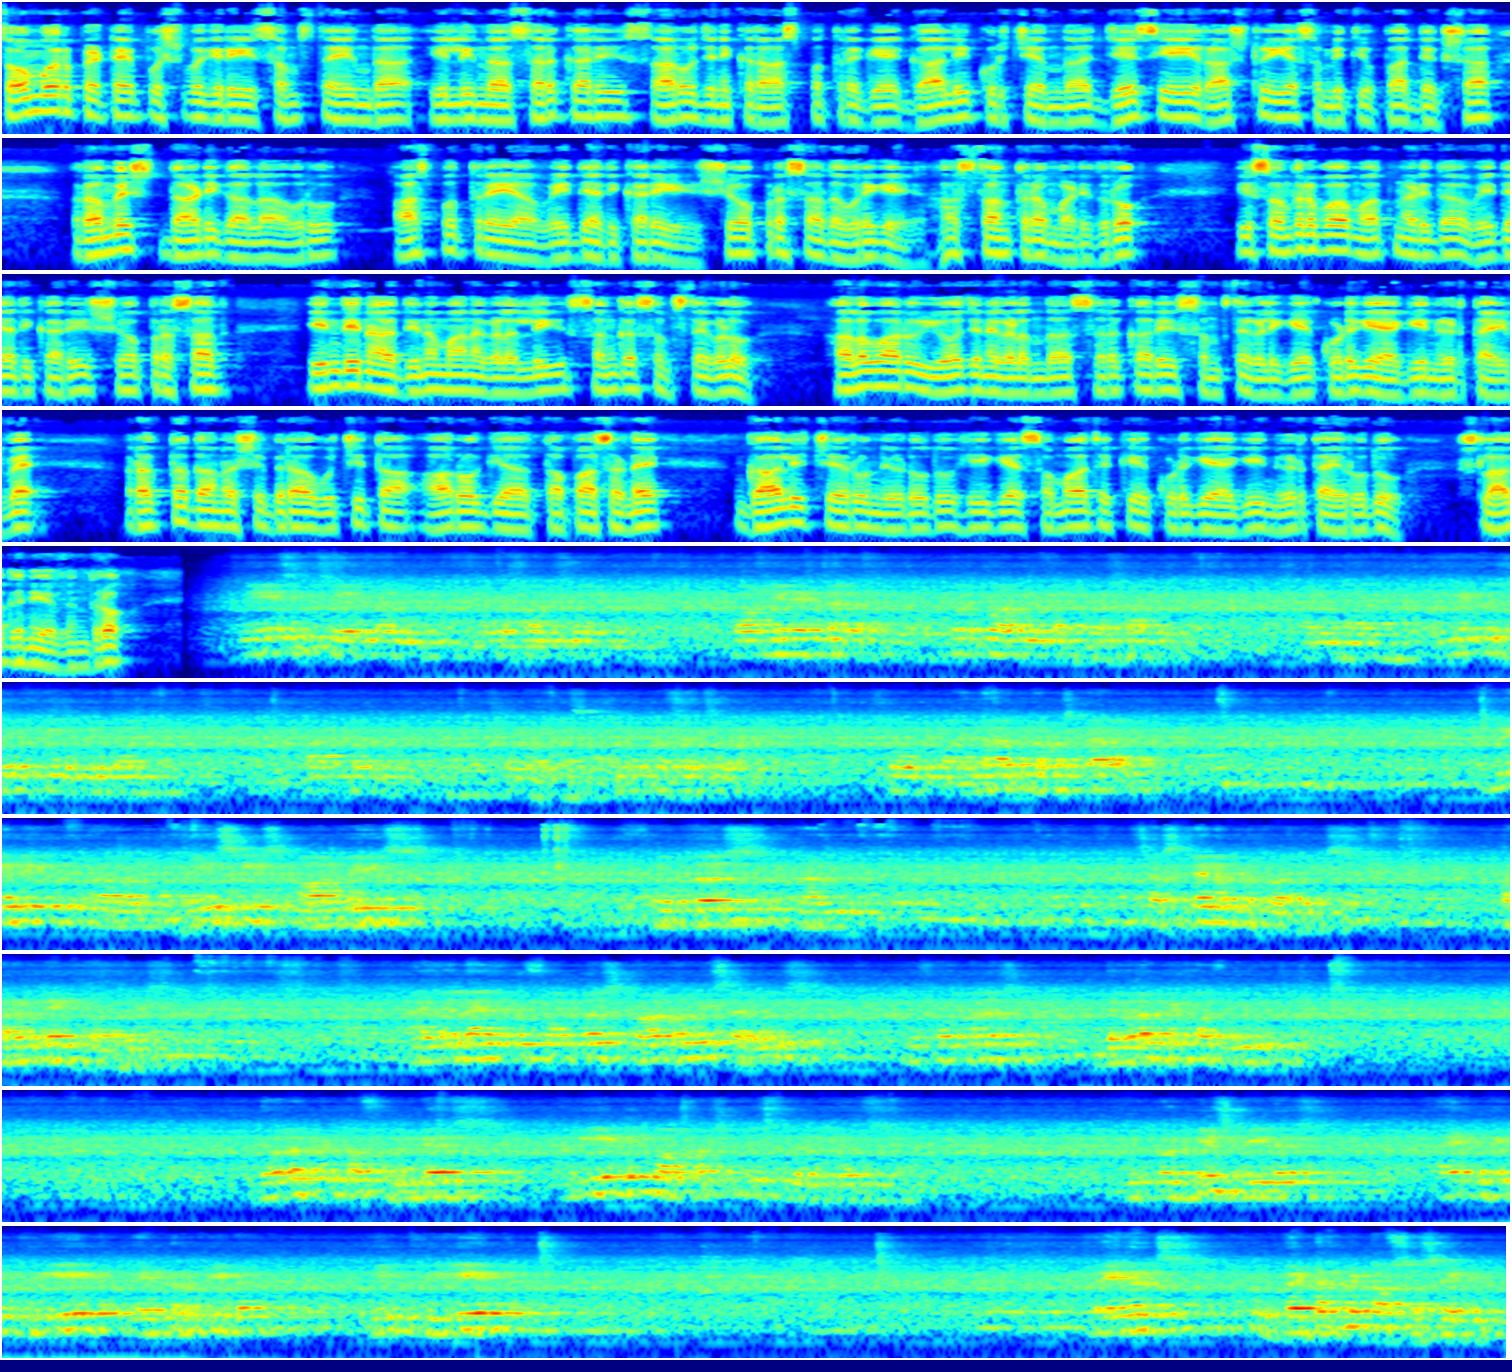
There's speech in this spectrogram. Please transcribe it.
ಸೋಮವಾರಪೇಟೆ ಪುಷ್ಪಗಿರಿ ಸಂಸ್ಥೆಯಿಂದ ಇಲ್ಲಿಂದ ಸರ್ಕಾರಿ ಸಾರ್ವಜನಿಕರ ಆಸ್ಪತ್ರೆಗೆ ಗಾಲಿ ಕುರ್ಚಿಯಿಂದ ಜೆಸಿಐ ರಾಷ್ಟ್ರೀಯ ಸಮಿತಿ ಉಪಾಧ್ಯಕ್ಷ ರಮೇಶ್ ದಾಡಿಗಾಲ ಅವರು ಆಸ್ಪತ್ರೆಯ ವೈದ್ಯಾಧಿಕಾರಿ ಶಿವಪ್ರಸಾದ್ ಅವರಿಗೆ ಹಸ್ತಾಂತರ ಮಾಡಿದರು. ಈ ಸಂದರ್ಭ ಮಾತನಾಡಿದ ವೈದ್ಯಾಧಿಕಾರಿ ಶಿವಪ್ರಸಾದ್, ಇಂದಿನ ದಿನಮಾನಗಳಲ್ಲಿ ಸಂಘ ಸಂಸ್ಥೆಗಳು ಹಲವಾರು ಯೋಜನೆಗಳಿಂದ ಸರ್ಕಾರಿ ಸಂಸ್ಥೆಗಳಿಗೆ ಕೊಡುಗೆಯಾಗಿ ನೀಡ್ತಾ ಇವೆ. ರಕ್ತದಾನ ಶಿಬಿರ, ಉಚಿತ ಆರೋಗ್ಯ ತಪಾಸಣೆ, ಗಾಲಿ ಚೇರು ನೀಡುವುದು ಹೀಗೆ ಸಮಾಜಕ್ಕೆ ಕೊಡುಗೆಯಾಗಿ ನೀಡ್ತಾ ಇರುವುದು श्लाघनीयवेंद्र sustainable projects, permanent projects. I would like to focus not only service, to focus development of youth development of leaders, creating opportunities for leaders. We produce leaders and we create entrepreneurs, we create trainers to betterment of society.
